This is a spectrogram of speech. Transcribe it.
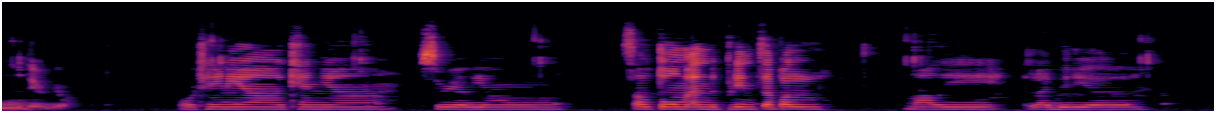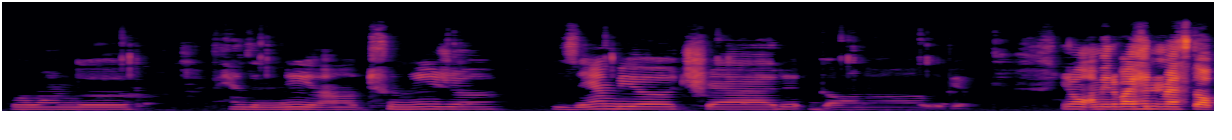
ooh, there we go. Mauritania, Kenya, Sierra Leone, Sao Tome and the Principal, Mali, Liberia, Rwanda, Tanzania, Tunisia, Zambia, Chad, Ghana. You know, I mean, if I hadn't messed up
